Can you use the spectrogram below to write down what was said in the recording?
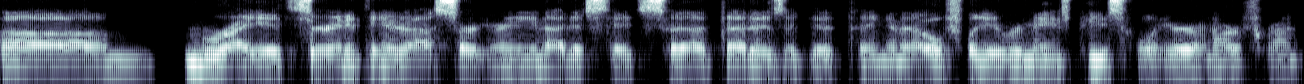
um, riots or anything of that sort here in the United States. So that, that is a good thing, and hopefully, it remains peaceful here on our front.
